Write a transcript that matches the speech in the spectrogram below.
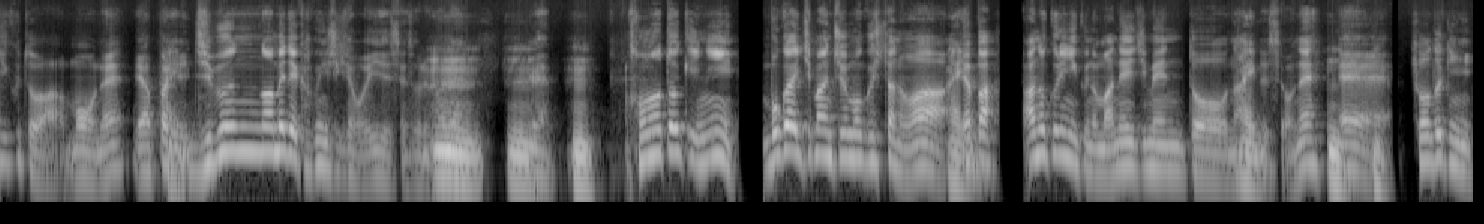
え聞くとはもうねやっぱはいり自分の目で確認してきた方がいいですねそれはね。うん。うんえ。うん。その時に僕が一番注目したのは、はいやっぱあのクリニックのマネジメントなんですよね。うんええその時に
